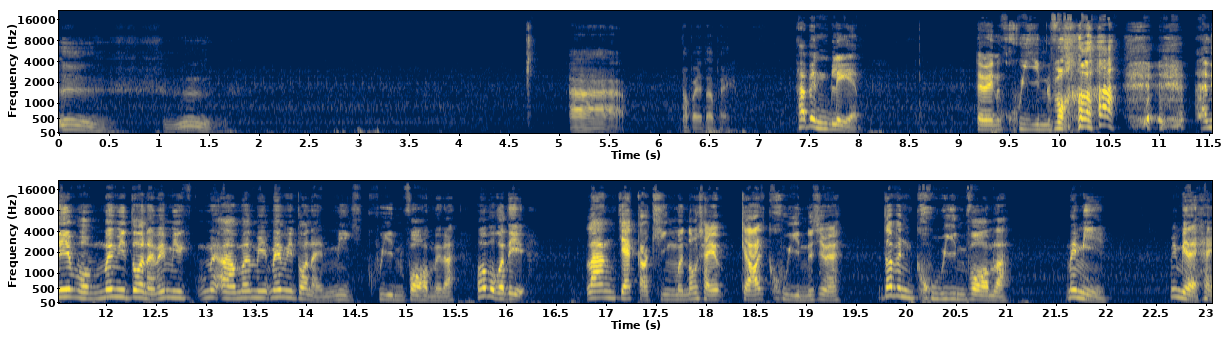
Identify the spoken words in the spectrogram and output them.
เอออืออ่า ต่อไปต่อไป ถ้าเป็นเบลดแต่เป็นควีนฟอร์ม อันนี้ผมไม่มีตัวไหนไม่มีไม่อ่าไม่มีไม่มีตัวไหนมีควีนฟอร์มเลยนะ เพราะปกติร่างแจ็คกับคิงมันต้องใช้การ์ดควีนใช่ไหม ถ้าเป็นควีนฟอร์มล่ะ ไม่มี ไม่มีอะไรให้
